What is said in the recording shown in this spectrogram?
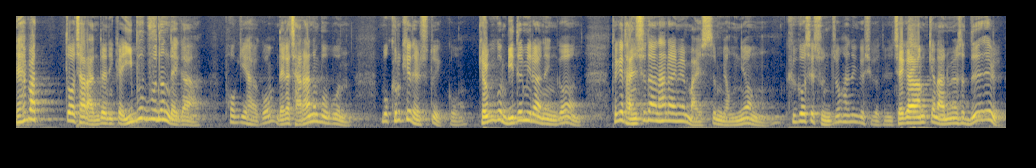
해봐도 잘 안 되니까 이 부분은 내가 포기하고 내가 잘하는 부분 뭐 그렇게 될 수도 있고 결국은 믿음이라는 건 되게 단순한 하나님의 말씀, 명령, 그것에 순종하는 것이거든요. 제가 함께 나누면서 늘,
